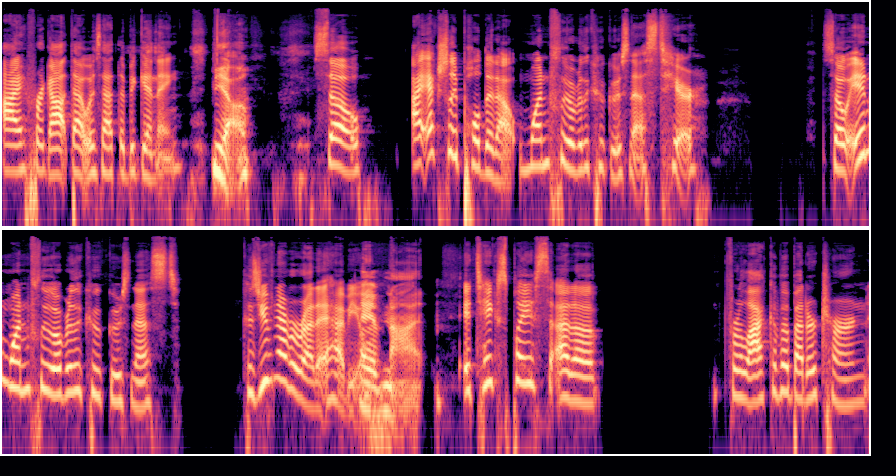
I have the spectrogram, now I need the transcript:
I forgot that was at the beginning. Yeah. So I actually pulled it out. One flew over the cuckoo's nest here. So in One Flew Over the Cuckoo's Nest, because you've never read it, have you? I have not. It takes place at a, for lack of a better turn,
